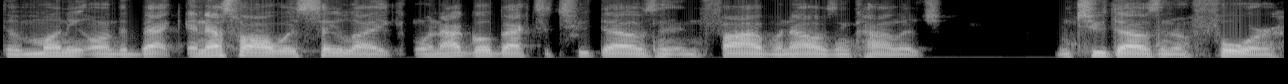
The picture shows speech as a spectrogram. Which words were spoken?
the money on the back, and that's why I always say, like, when I go back to 2005 when I was in college, in 2004,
